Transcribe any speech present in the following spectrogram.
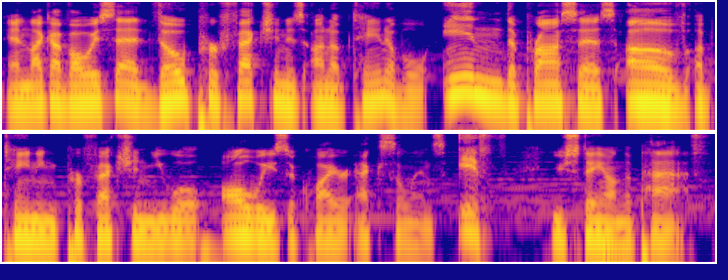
And like I've always said, though perfection is unobtainable, in the process of obtaining perfection, you will always acquire excellence if you stay on the path.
